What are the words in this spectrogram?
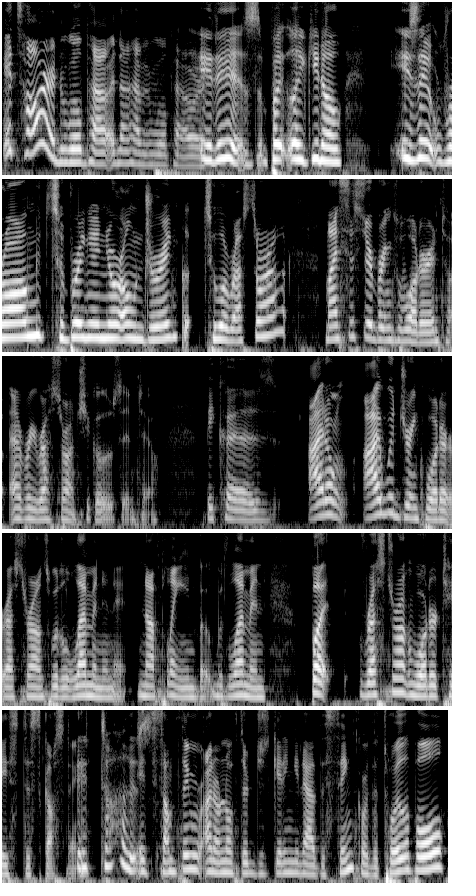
It's hard willpower not having willpower. It is. But like, you know, is it wrong to bring in your own drink to a restaurant? My sister brings water into every restaurant she goes into because I don't I would drink water at restaurants with a lemon in it, not plain, but with lemon. But restaurant water tastes disgusting. It does. It's something I don't know if they're just getting it out of the sink or the toilet bowl,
